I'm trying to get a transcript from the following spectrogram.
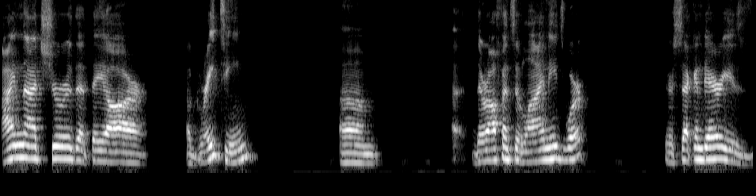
I'm not sure that they are a great team. Um, uh, their offensive line needs work. Their secondary is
